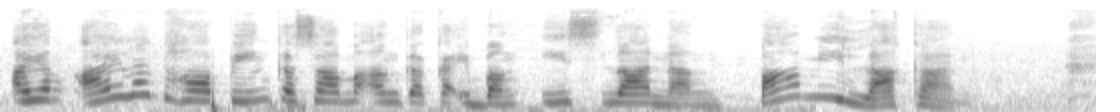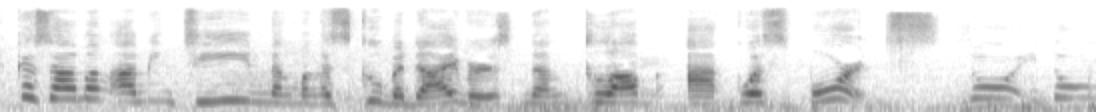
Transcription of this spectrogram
ay ang island hopping kasama ang kakaibang isla ng Pamilakan. Kasama ang aming team ng mga scuba divers ng Club Aqua Sports. So itong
